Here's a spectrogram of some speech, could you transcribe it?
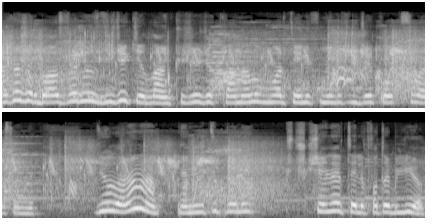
Arkadaşlar bazılarınız diyecek ya lan küçücük kanalım var telif melif yiyecek korkusu var sende. Diyorlar ama yani YouTube böyle küçük şeyler telif atabiliyor.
